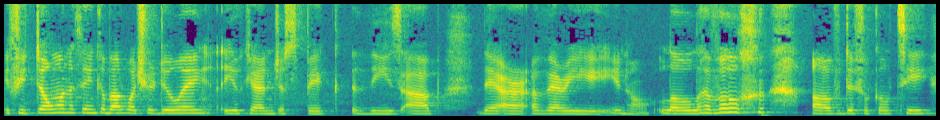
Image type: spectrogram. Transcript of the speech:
If you don't want to think about what you're doing, you can just pick these up. They are a very, you know, low level of difficulty,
